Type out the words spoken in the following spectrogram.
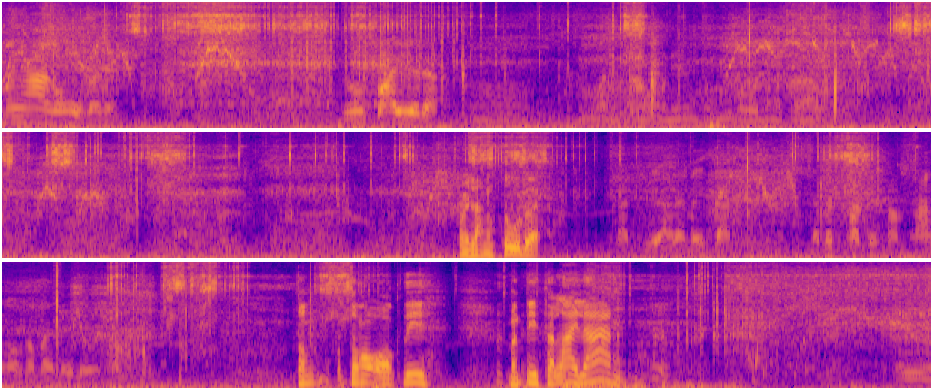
ไม่ห้าก็หกอะเนี่ย ดูไปเลยเนี่ยวันเช้าวันนี้ต้องโดนตั้งแต่เช้าถอยหลังสู้ด้วย กัดเหยื่ออะไรไม่กัด แล้วไปถอดเป็นสามทางออกทำไมได้เลยต้องต้องเอาออกดิมันติดสไลด์ล่างเออ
